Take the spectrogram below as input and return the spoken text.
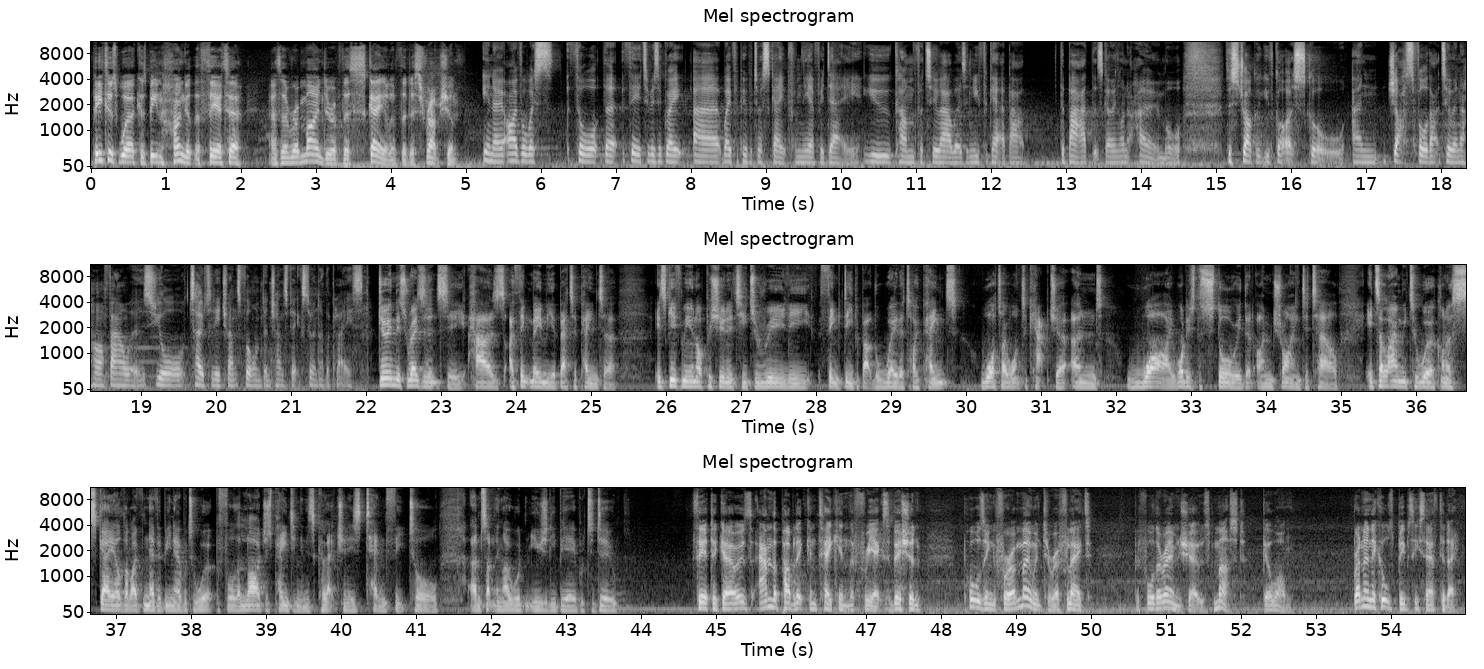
Peter's work has been hung at the theatre as a reminder of the scale of the disruption you know, I've always thought that theatre is a great uh, way for people to escape from the everyday. You come for two hours and you forget about the bad that's going on at home or the struggle you've got at school and just for that two and a half hours you're totally transformed and transfixed to another place. Doing this residency has I think made me a better painter. It's given me an opportunity to really think deep about the way that I paint, what I want to capture and why, what is the story that I'm trying to tell. It's allowing me to work on a scale that I've never been able to work before. The largest painting in this collection is 10 feet tall, um, something I wouldn't usually be able to do. Theatre goers and the public can take in the free exhibition, pausing for a moment to reflect before their own shows must go on. Brennan Nichols, BBC South Today.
